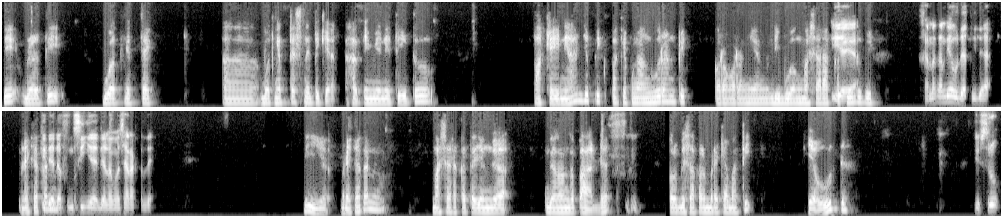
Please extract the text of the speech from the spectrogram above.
Ini berarti buat ngecek uh, buat ngetes nih pik ya herd immunity itu pakai ini aja pik pakai pengangguran pik orang-orang yang dibuang masyarakat iya, itu ya. pik karena kan dia udah tidak mereka tidak kan, ada fungsinya dalam masyarakat ya iya mereka kan masyarakat yang nggak nggak nganggap ada. Kalau misalkan mereka mati ya udah. Justru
